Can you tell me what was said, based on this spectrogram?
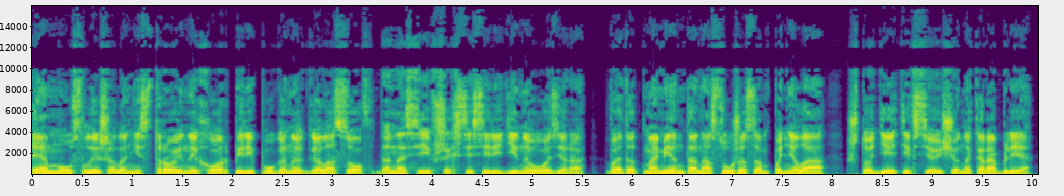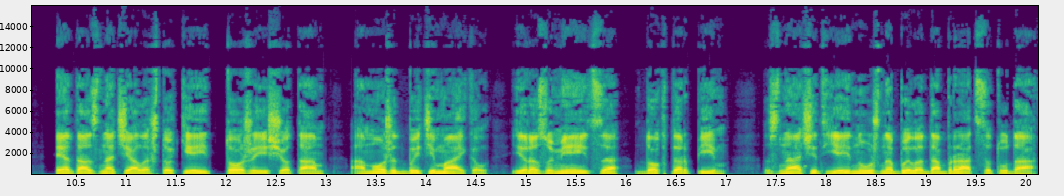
Эмма услышала нестройный хор перепуганных голосов, доносившихся середины озера. В этот момент она с ужасом поняла, что дети все еще на корабле. Это означало, что Кейт тоже еще там, а может быть и Майкл, и, разумеется, доктор Пим. Значит, ей нужно было добраться туда.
